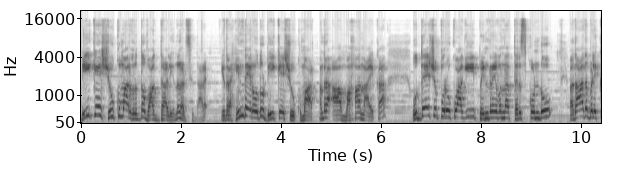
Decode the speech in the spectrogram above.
ಡಿ ಕೆ ಶಿವಕುಮಾರ್ ವಿರುದ್ಧ ವಾಗ್ದಾಳಿಯನ್ನು ನಡೆಸಿದ್ದಾರೆ. ಇದರ ಹಿಂದೆ ಇರೋದು ಡಿ ಕೆ ಶಿವಕುಮಾರ್. ಅಂದ್ರೆ ಆ ಮಹಾನಾಯಕ. ಉದ್ದೇಶಪೂರ್ವಕವಾಗಿ ಪೆನ್ಡ್ರೈವನ್ನು ತರಿಸ್ಕೊಂಡು ಅದಾದ ಬಳಿಕ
